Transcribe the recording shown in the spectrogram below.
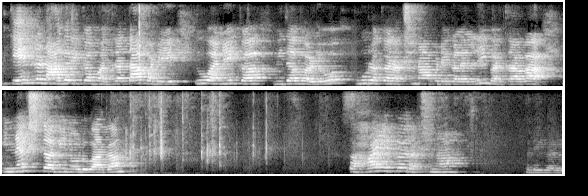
ಕೇಂದ್ರ ನಾಗರಿಕ ಭದ್ರತಾ ಪಡೆ ಇವು ಅನೇಕ ವಿಧಗಳು ಪೂರಕ ರಕ್ಷಣಾ ಪಡೆಗಳಲ್ಲಿ ಬರ್ತಾವ. ಇನ್ ನೆಕ್ಸ್ಟ್ ಆಗಿ ನೋಡುವಾಗ ಸಹಾಯಕ ರಕ್ಷಣಾ ಪಡೆಗಳು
